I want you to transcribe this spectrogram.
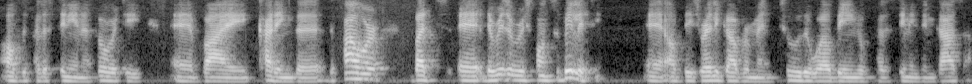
of the Palestinian Authority by cutting the, the power, but there is a responsibility of the Israeli government to the well-being of Palestinians in Gaza.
